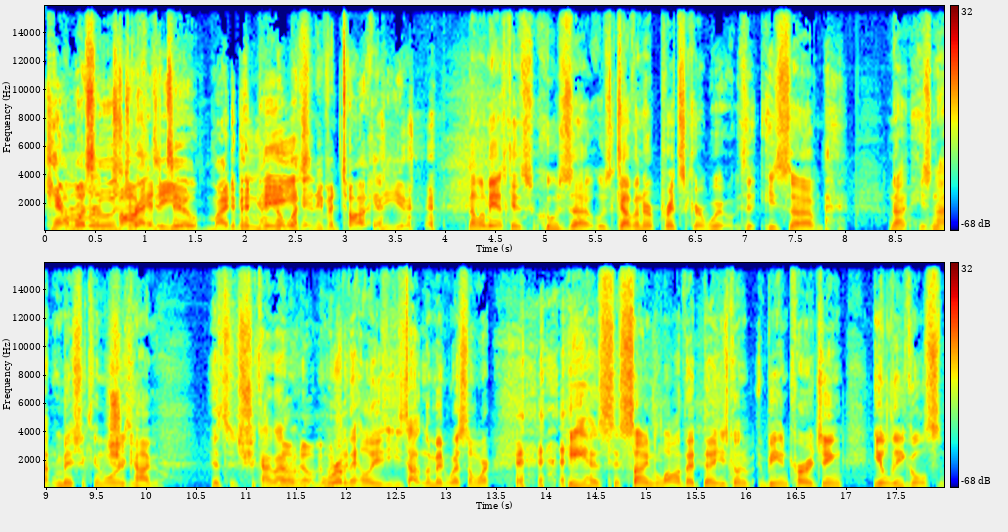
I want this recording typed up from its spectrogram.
can't remember wasn't who talking directed to to. you. Might have been me. I wasn't even talking to you. Now let me ask you this: Who's uh, who's Governor Pritzker? Where, he's uh, not he's not in Michigan. Where is he? It's Chicago. I No, don't no, know. Wherever the hell he is, he's out in the Midwest somewhere. he has signed law that uh, he's going to be encouraging illegals.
